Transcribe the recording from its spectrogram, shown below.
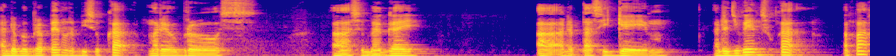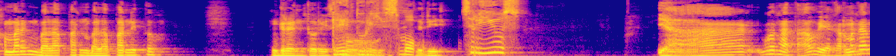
ada beberapa yang lebih suka Mario Bros uh, sebagai uh, adaptasi game. Ada juga yang suka apa kemarin balapan-balapan itu Grand Turismo. Grand Turismo. Jadi serius? Ya, gue nggak tahu ya karena kan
